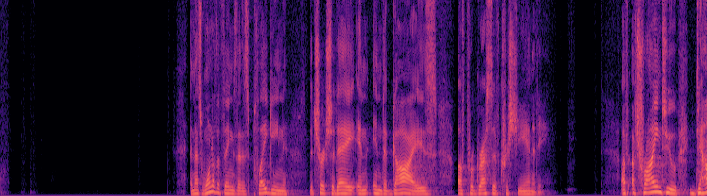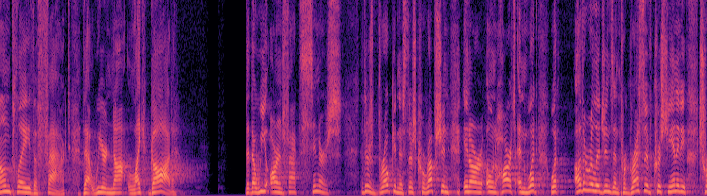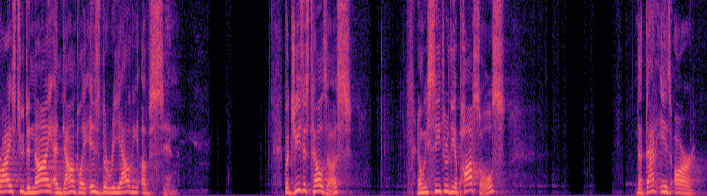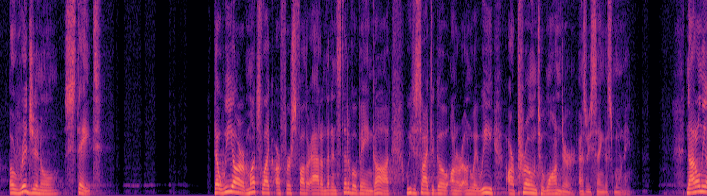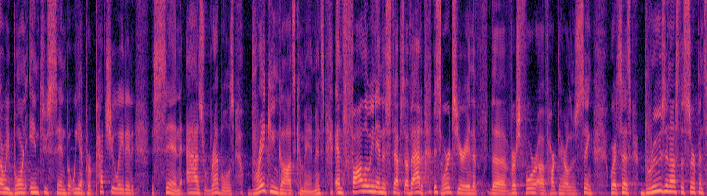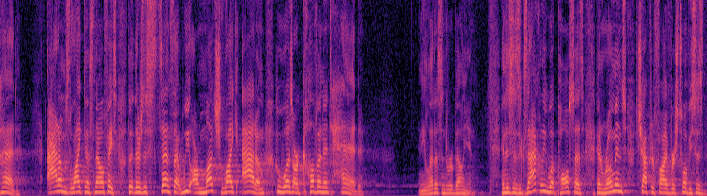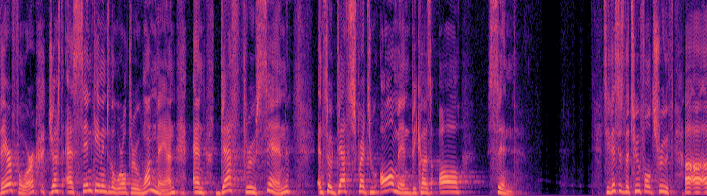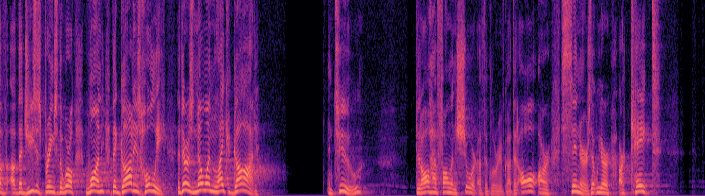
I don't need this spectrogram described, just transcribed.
And that's one of the things that is plaguing the church today in, in the guise of progressive Christianity. Of, of trying to downplay the fact that we are not like God, that, that we are, in fact, sinners, that there's brokenness, there's corruption in our own hearts. And what, what other religions and progressive Christianity tries to deny and downplay is the reality of sin. But Jesus tells us, and we see through the apostles, that that is our original state. That we are much like our first father Adam, that instead of obeying God, we decide to go on our own way. We are prone to wander, as we sang this morning. Not only are we born into sin, but we have perpetuated sin as rebels, breaking God's commandments and following in the steps of Adam. This words here in the, the verse 4 of Hark the Herald Sing, where it says, bruise in us the serpent's head. Adam's likeness now face. There's this sense that we are much like Adam, who was our covenant head. And he led us into rebellion. And this is exactly what Paul says in Romans chapter 5 verse 12. He says, "Therefore, just as sin came into the world through one man and death through sin, and so death spread to all men because all sinned." See, this is the twofold truth uh, uh of, of, that Jesus brings to the world. One, that God is holy, that there is no one like God. And two, that all have fallen short of the glory of God, that all are sinners, that we are, are caked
